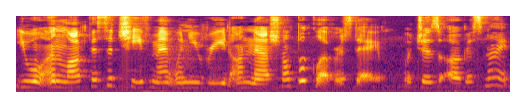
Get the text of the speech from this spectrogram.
you will unlock this achievement when you read on National Book Lovers Day, which is August 9th.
